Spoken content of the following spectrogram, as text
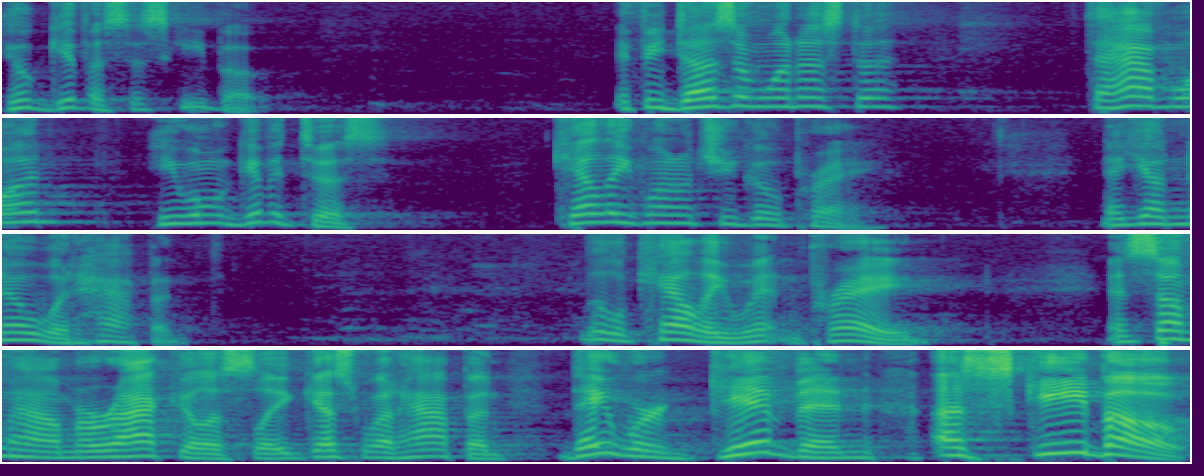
He'll give us a ski boat. If He doesn't want us to, to have one, He won't give it to us. Kelly, why don't you go pray? Now, y'all know what happened. Little Kelly went and prayed. And somehow, miraculously, guess what happened? They were given a ski boat.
